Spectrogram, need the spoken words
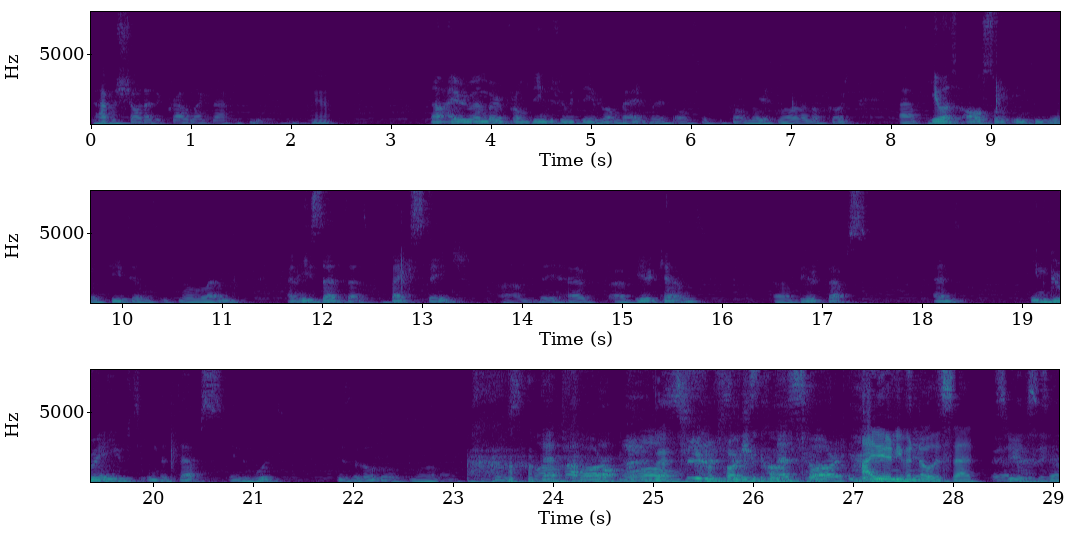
To have a shot at a crowd like that. Yeah. Now, I remember from the interview with Dave Lambert, who has also performed on Yeah. Tomorrowland, of course. Um, he was also into the details in Tomorrowland. and he said that backstage um, they have uh, beer cans, uh, beer taps, and engraved in the taps in the wood is the logo of Tomorrowland. Because Wow. that far, Whoa. That's Seriously. fucking that awesome. far. I didn't even details. notice that. Yeah. Seriously. So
